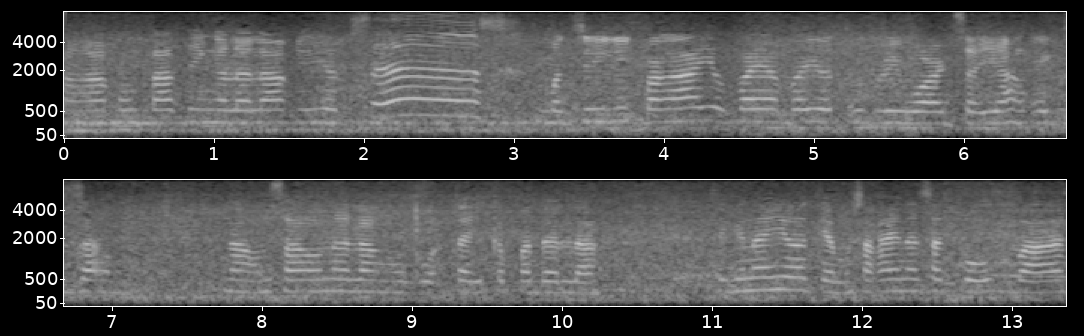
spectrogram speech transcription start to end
Ang akong tating nga lalaki yun. Sis! Magsigig pa nga yun. Baya ba yun og reward sa iyang exam. Na unsaw na lang wa tayo kapadala. Sige na yun. Kaya musakay na sa ko bus.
